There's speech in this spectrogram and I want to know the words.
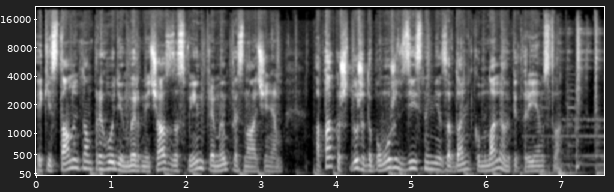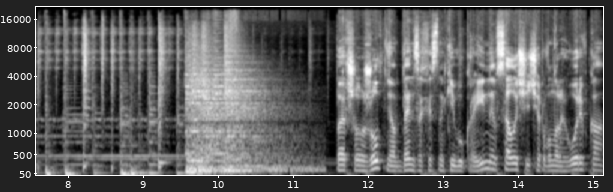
які стануть нам пригоді в мирний час за своїм прямим призначенням, а також дуже допоможуть в здійсненні завдань комунального підприємства. 1 жовтня, в День захисників України в селищі Червоноригорівка,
